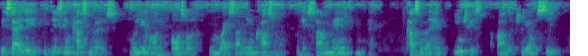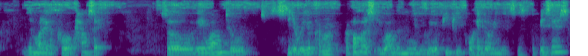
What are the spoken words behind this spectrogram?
Besides the existing customers, we also invite some new customers. We have some many customer have interest about the POC. It's more like a proof of concept. So they want to see the real performance. They want the real people handling the, the business,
